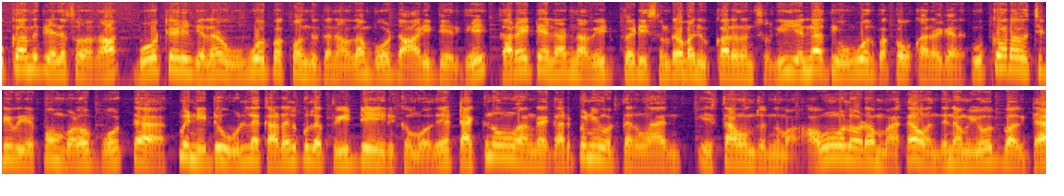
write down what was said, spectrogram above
உட்கார்ந்துட்டு என்ன சொல்றா போட் எல்லாரும் ஒவ்வொரு பக்கம் வந்திருக்கனால தான் போட் ஆடிட்டே இருக்கு. கரெக்ட் எல்லாரும் நான் வெயிட் பண்ணி சொல்ற மாதிரி உட்காருங்கன்னு சொல்லி எல்லாத்தையும் ஒவ்வொரு பக்கம் உட்கார வைக்கிறேன் உட்கார வச்சுட்டு எப்பவும் போல போட்டை பண்ணிட்டு உள்ள கடலுக்குள்ள போயிட்டே இருக்கும்போது டக்குனு அங்க கர்ப்பிணி ஒருத்தவங்க இருக்காங்கன்னு சொன்னோமா அவங்களோட மகன் வந்து நம்ம யோகி பாக்கிட்ட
